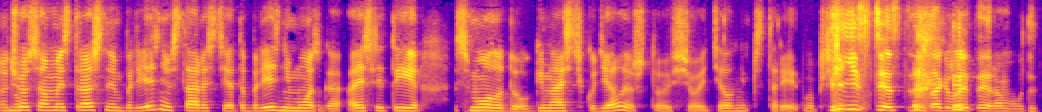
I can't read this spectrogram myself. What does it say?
А Ну. что, самые страшные болезни в старости – это болезни мозга. А если ты с молоду гимнастику делаешь, то все, и тело не постареет вообще. Естественно, так же это и работает.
